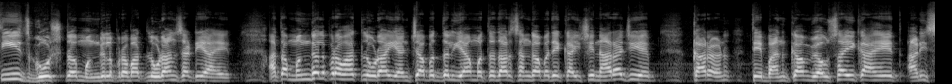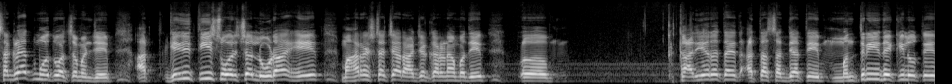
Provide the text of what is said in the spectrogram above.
तीच गोष्ट मंगलप्रभात लोढांसाठी आहे. आता मंगलप्रभात लोढा यांच्याबद्दल या मतदारसंघामध्ये काहीशी नाराजी आहे. कारण ते बांधकाम व्यावसायिक आहेत आणि सगळ्यात महत्त्वाचं म्हणजे आत गेली तीस वर्ष लोढा हे महाराष्ट्राच्या राजकारणामध्ये कार्यरत आहेत. आता सध्या ते मंत्री देखील होते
